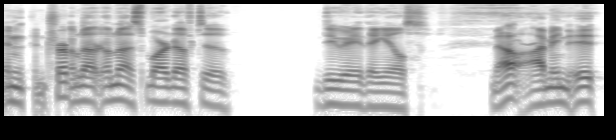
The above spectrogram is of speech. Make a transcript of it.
And, and Trevor, I'm not I'm not smart enough to do anything else. no, I mean it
